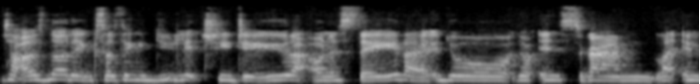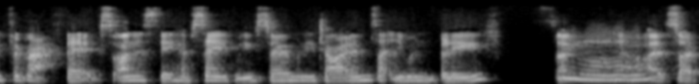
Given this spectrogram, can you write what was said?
So I was nodding because I was thinking you literally do like honestly like your your Instagram like infographics honestly have saved me so many times that you wouldn't believe. So no. I, sorry,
